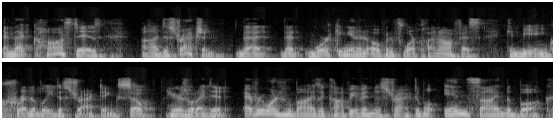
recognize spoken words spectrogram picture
And that cost is uh, distraction. That that working in an open floor plan office can be incredibly distracting. So here's what I did. Everyone who buys a copy of Indistractable inside the book,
